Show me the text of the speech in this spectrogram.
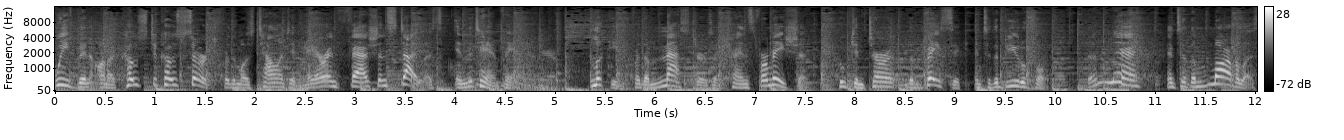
We've been on a coast to coast search for the most talented hair and fashion stylists in the Tam Fam. Looking for the masters of transformation who can turn the basic into the beautiful, the meh into the marvelous,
